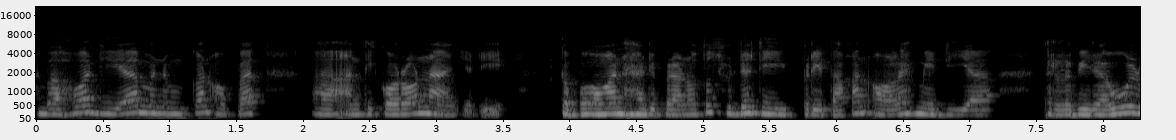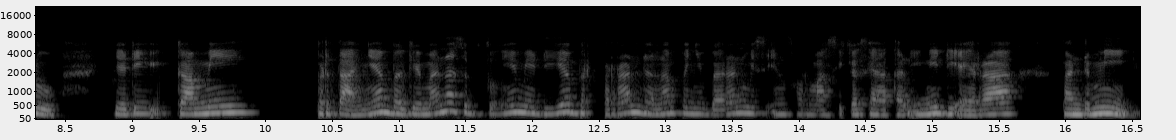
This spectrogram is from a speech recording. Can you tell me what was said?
bahwa dia menemukan obat uh, anti corona. Jadi kebohongan Hadi Pranoto sudah diberitakan oleh media terlebih dahulu. Jadi kami bertanya bagaimana sebetulnya media berperan dalam penyebaran misinformasi kesehatan ini di era pandemi.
